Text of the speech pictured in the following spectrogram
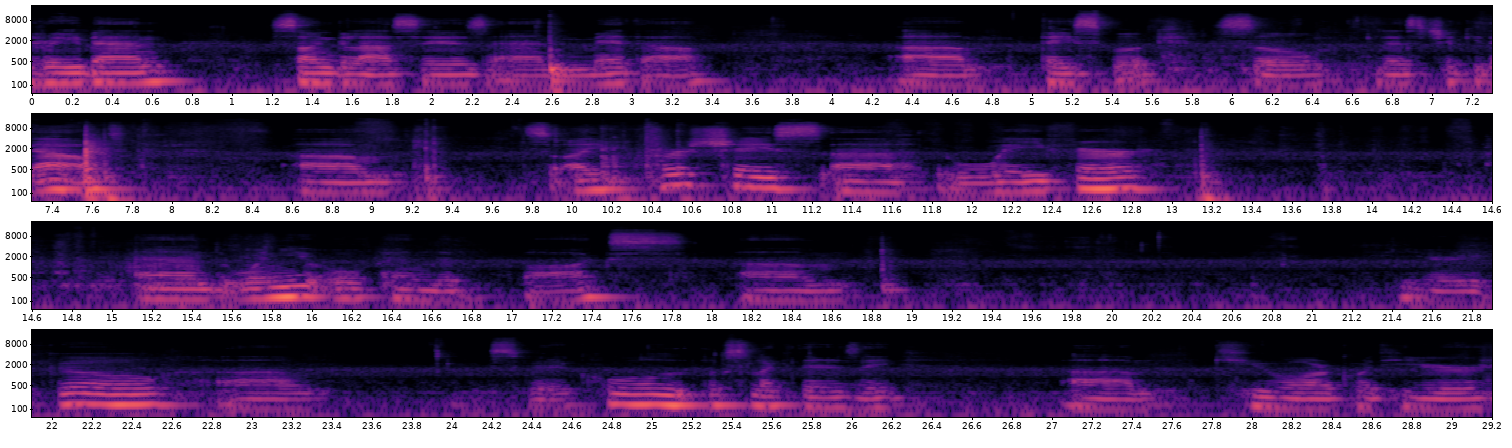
Ray-Ban sunglasses and Meta um, Facebook. So let's check it out. Um, so I purchased uh, the Wayfarer and when you open the box um, here you go. Um, looks very cool. Looks like there's a um, QR code here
